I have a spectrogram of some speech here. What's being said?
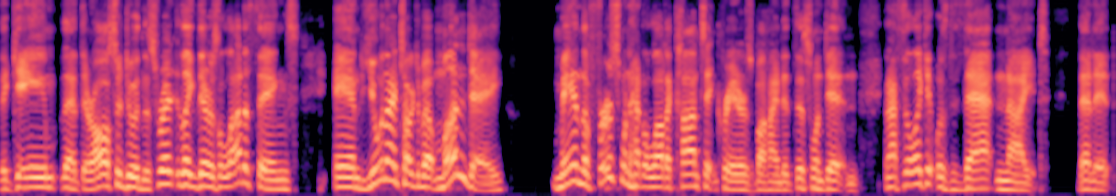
the game that they're also doing this like there's a lot of things and you and I talked about Monday man the first one had a lot of content creators behind it this one didn't and I feel like it was that night that it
